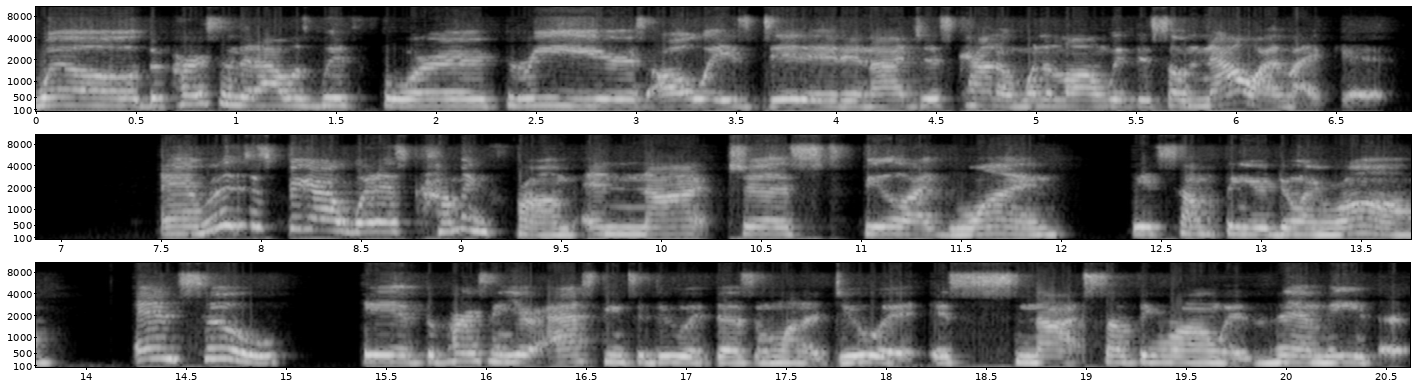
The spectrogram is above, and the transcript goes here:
well, the person that I was with for three years always did it, and I just kind of went along with it. So now I like it. And really just figure out where that's coming from and not just feel like one, it's something you're doing wrong. And two, if the person you're asking to do it doesn't want to do it, it's not something wrong with them either.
